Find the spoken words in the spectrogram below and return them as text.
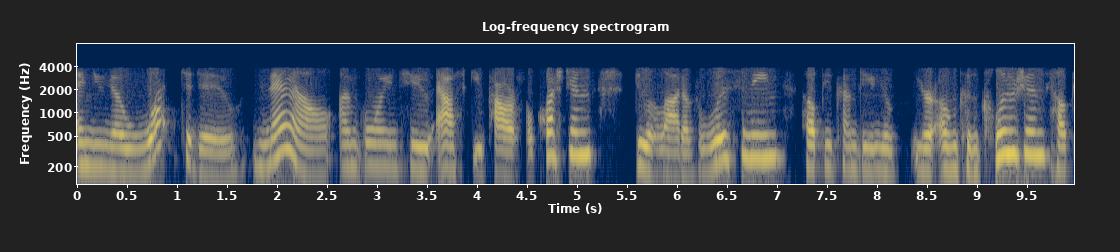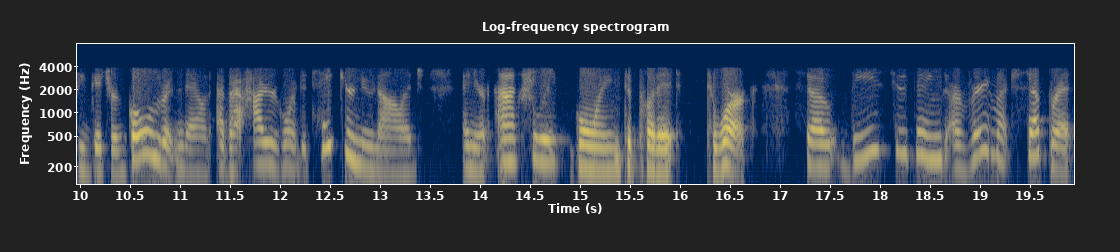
and you know what to do, now I'm going to ask you powerful questions, do a lot of listening, help you come to your, your own conclusions, help you get your goals written down about how you're going to take your new knowledge and you're actually going to put it to work. So these two things are very much separate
